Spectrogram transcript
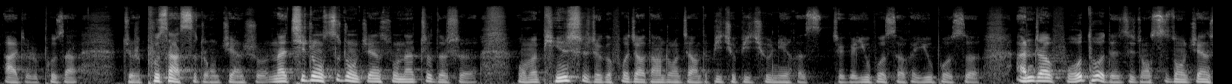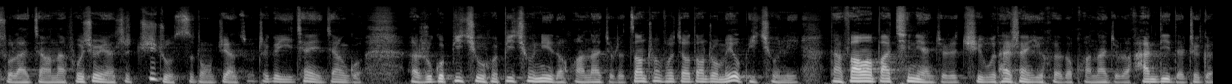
啊，就是菩萨，就是菩萨四种眷属。那其中四种眷属呢，指的是我们平时这个佛教当中讲的比丘、比丘尼和这个优婆塞和优婆塞。按照佛陀的这种四种眷属来讲呢，佛学院是居住四种眷属。这个以前也讲过，呃，如果比丘和比丘尼的话，那就是藏传佛教当中没有比丘尼。但法王八七年就是去五台山以后的话，那就是汉地的这个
